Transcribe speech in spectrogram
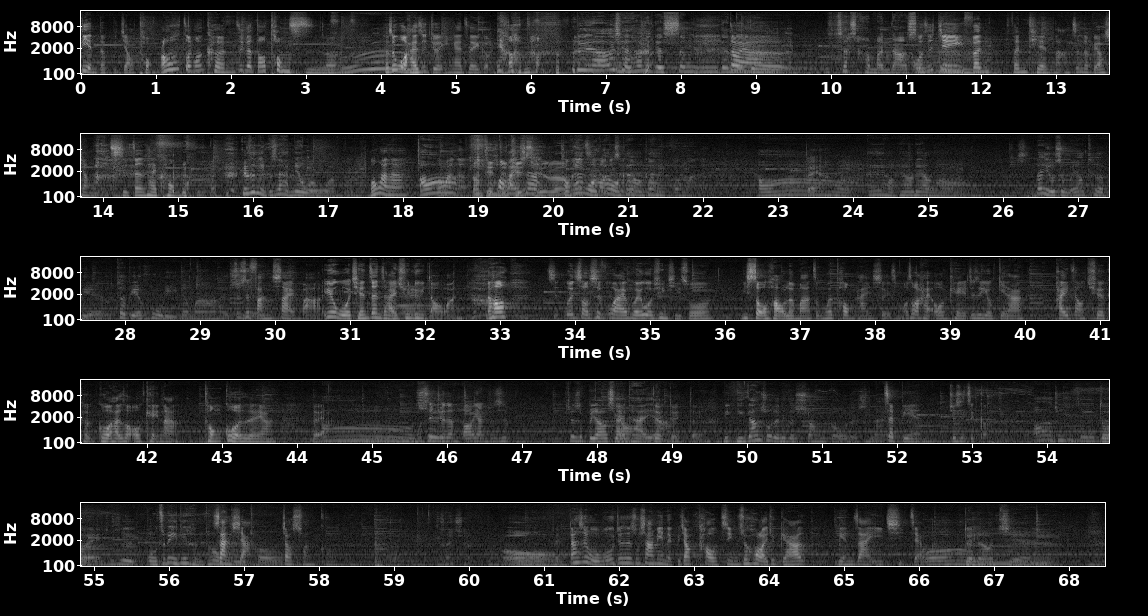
电的比较痛，然后怎么可能这个都痛死了？嗯可是我还是觉得应该这个比较痛。对啊，而且他那个声音跟那个，这是很蛮大声的。我是建议分嗯分天呐、真的不要像我一次，真的太痛苦了。可是你不是还没有闻完吗？纹完啦，哦，纹完了，当天就解决了同意之后我看我就是看我看纹纹纹完了。哦，对啊，哎，好漂亮哦。那有什么要特别特别护理的吗？还是就是防晒吧，因为我前阵子还去绿岛玩，然后是纹手师傅还回我讯息说：“你手好了吗？怎么会碰海水什么？”我说还 OK，就是有给他拍照确可过，他说 OK，那通过这样。对啊，哦，我是觉得保养就是就是不要晒太阳。对对对，你你刚刚说的那个双钩的是哪？这边就是这个哦，就是这一个。对，就是哦，这边一定很痛。上下头叫双沟。看一下。哦。对，但是我不就是说下面的比较靠近，所以后来就给它连在一起这样。哦，对了解。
